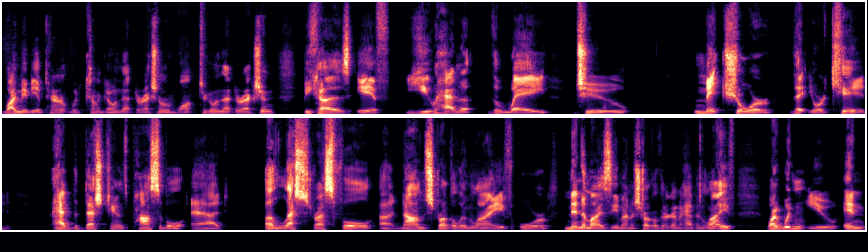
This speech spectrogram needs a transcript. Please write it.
why maybe a parent would kind of go in that direction or want to go in that direction because if you had a, the way to make sure that your kid had the best chance possible at a less stressful uh, non-struggle in life or minimize the amount of struggle they're going to have in life why wouldn't you? And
